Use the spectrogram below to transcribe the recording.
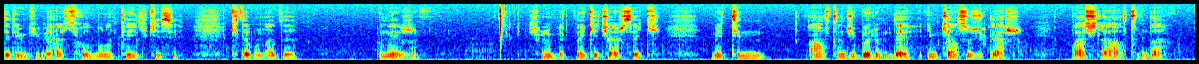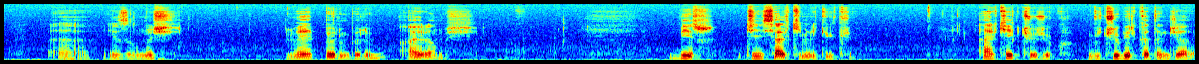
dediğim gibi erkek olmanın tehlikesi. Kitabın adı öneririm. Şimdi metne geçersek metin 6. bölümde imkansız yükler başlığı altında e, yazılmış ve bölüm bölüm ayrılmış. 1. Cinsel kimlik yükü. Erkek çocuk güçlü bir kadınca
